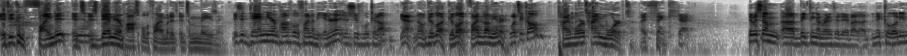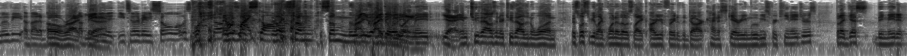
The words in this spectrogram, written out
if you can find it, it's Yeah. it's damn near impossible to find, but it's, it's amazing. Is it damn near impossible to find on the internet? Just just look it up. Yeah, no, good luck, good luck. Find it on the internet. What's it called? Time warp. Time Warped? I think. Okay. There was some uh, big thing on Reddit today about a Nickelodeon movie about a Oh, right, a baby yeah. that eats another baby's soul. What was it? It was Oh like my God. like some some movie Cry- that Crybaby Nickelodeon Lane. made. Yeah, in 2000 or 2001. It was supposed to be like one of those like Are You Afraid of the Dark kind of scary movies for teenagers. But I guess they made it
